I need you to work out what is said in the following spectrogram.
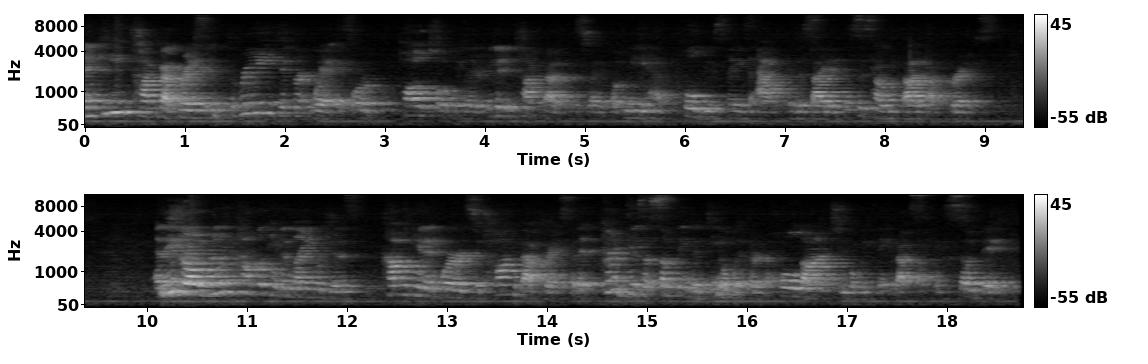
And he talked about grace in three different ways, or Paul told me later. He didn't talk about it this way, but we have pulled these things out and decided this is how we thought about grace. And these are all really complicated languages, complicated words to talk about grace, but it kind of gives us something to deal with or to hold on to when we think about something so big.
